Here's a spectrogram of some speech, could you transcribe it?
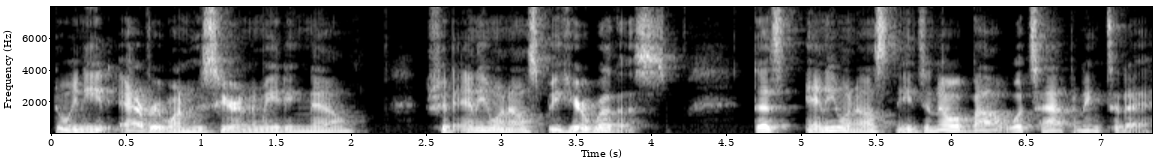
Do we need everyone who's here in the meeting now? Should anyone else be here with us? Does anyone else need to know about what's happening today?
